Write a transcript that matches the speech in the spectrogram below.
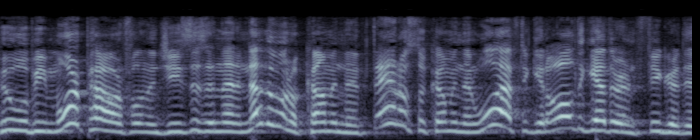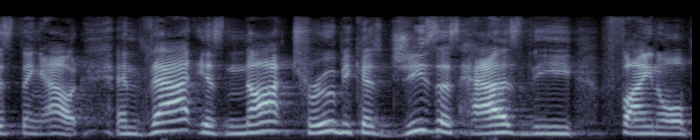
who will be more powerful than Jesus, and then another one will come, and then Thanos will come, and then we'll have to get all together and figure this thing out. And that is not true because Jesus has the final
